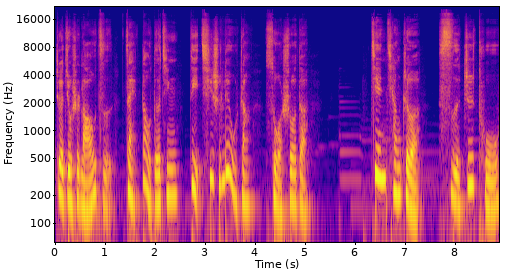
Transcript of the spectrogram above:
这就是老子在《道德经》第七十六章所说的：“坚强者死之徒，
